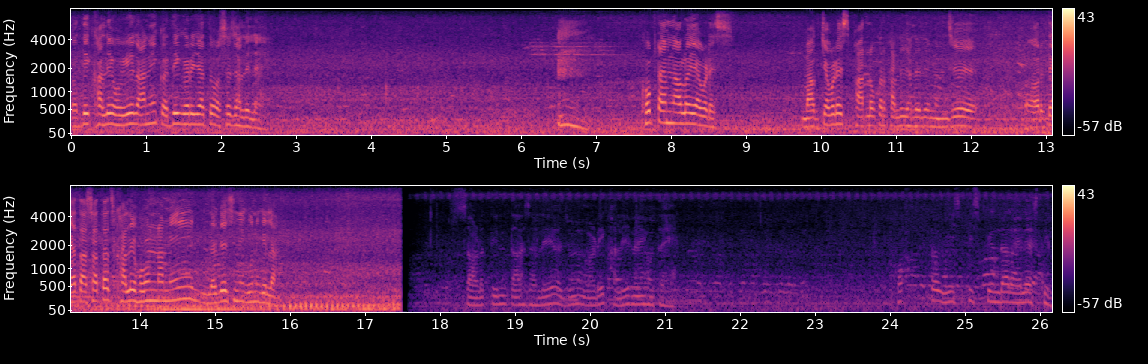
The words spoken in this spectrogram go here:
कधी खाली होईल आणि कधी घरी जातो असं झालेलं आहे. खूप टाईम लावला यावेळेस. मागच्या वेळेस फार लवकर खाली झालेले म्हणजे अर्ध्या तासातच खाली होऊन आम्ही लगेच निघून गेला. साडेतीन तास झाले अजून गाडी खाली नाही होत आहे. फक्त वीस तीस पिंडा राहिले असतील.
